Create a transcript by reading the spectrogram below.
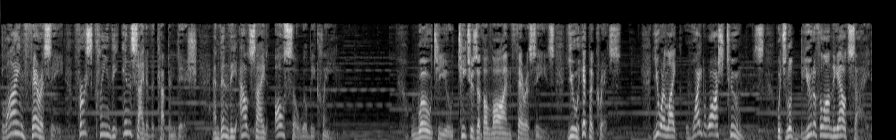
Blind Pharisee, first clean the inside of the cup and dish, and then the outside also will be clean. Woe to you, teachers of the law and Pharisees, you hypocrites! You are like whitewashed tombs, which look beautiful on the outside,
